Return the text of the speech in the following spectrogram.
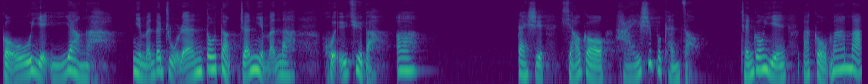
狗也一样啊！你们的主人都等着你们呢，回去吧，啊！”但是小狗还是不肯走。陈公隐把狗妈妈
